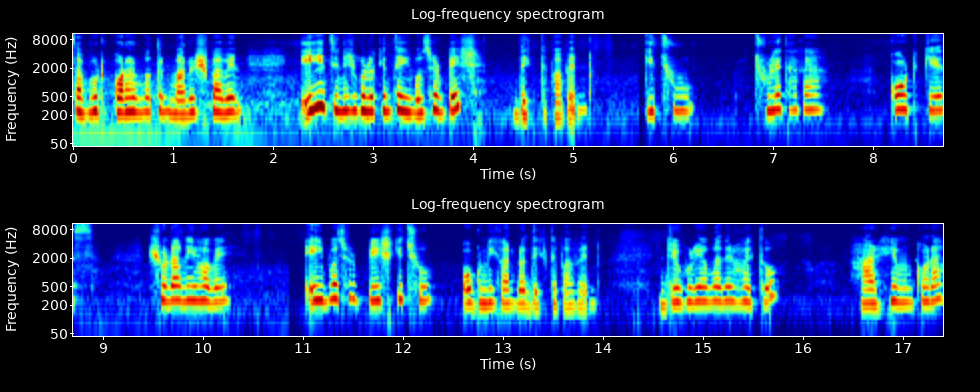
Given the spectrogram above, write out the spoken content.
সাপোর্ট করার মতন মানুষ পাবেন, এই জিনিসগুলো কিন্তু এই বছর বেশ দেখতে পাবেন। কিছু ঝুলে থাকা কোর্ট কেস শুনানি হবে, এই বছর বেশ কিছু অগ্নিকাণ্ড দেখতে পাবেন। যেগুলি আমাদের হয়তো হারহিম করা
